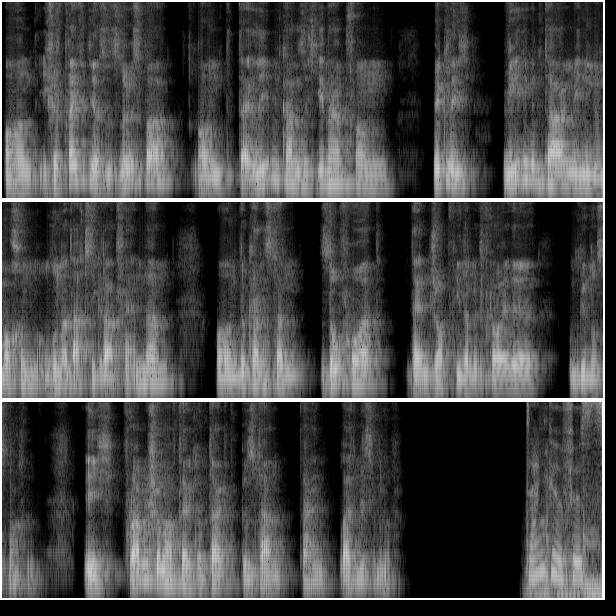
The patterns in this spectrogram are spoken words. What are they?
Und ich verspreche dir, es ist lösbar und dein Leben kann sich innerhalb von wirklich wenigen Tagen, wenigen Wochen um 180 Grad verändern und du kannst dann sofort deinen Job wieder mit Freude und Genuss machen. Ich freue mich schon auf deinen Kontakt. Bis dann, dein Vladimir Simonov. Danke fürs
